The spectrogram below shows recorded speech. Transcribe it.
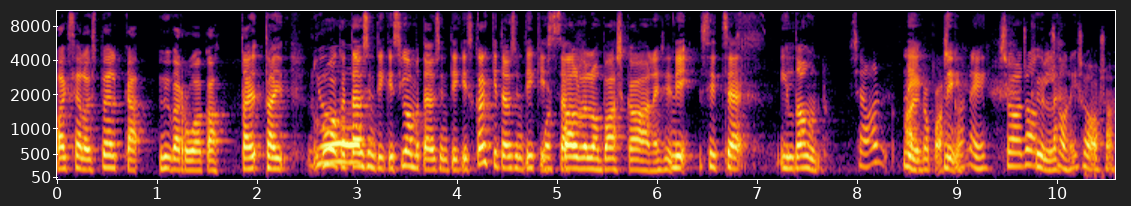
vaikka siellä olisi pelkkä hyvä ruoka, tai, tai Joo. ruoka täysin tikis, juoma täysin tikis, kaikki täysin Mutta tikissä, palvelu on paskaa, niin, sit niin sit se ilta on. se on Niin, aika paskaa. niin. Niin. Se, on, se, on, Kyllä. se on iso osa.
